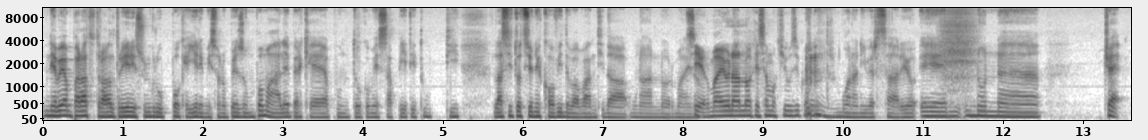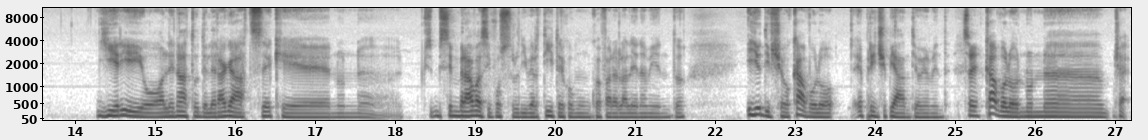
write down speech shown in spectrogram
ne abbiamo parlato tra l'altro ieri sul gruppo, che ieri mi sono preso un po' male perché, appunto, come sapete tutti, la situazione Covid va avanti da un anno ormai. Sì, no? ormai è un anno che siamo chiusi qua dentro. buon anniversario. E non. eh, Cioè, ieri ho allenato delle ragazze che non. eh, sembrava si fossero divertite comunque a fare l'allenamento. E io dicevo, cavolo, e principianti ovviamente. Sì. Cavolo, non. eh, cioè.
